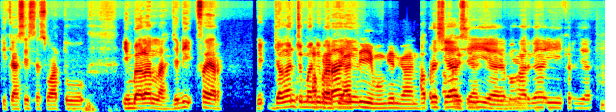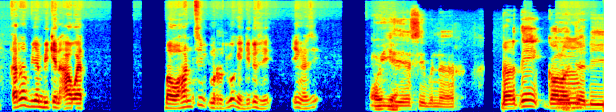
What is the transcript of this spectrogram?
dikasih sesuatu imbalan lah. Jadi fair, jangan cuma dimarahin, Apresiasi mungkin kan. apresiasi, Apresiasi, ya, iya. menghargai kerja. Karena yang bikin awet bawahan sih, menurut gue kayak gitu sih, iya nggak sih? Oh iya. Iya sih benar. Berarti kalau Hmm. jadi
